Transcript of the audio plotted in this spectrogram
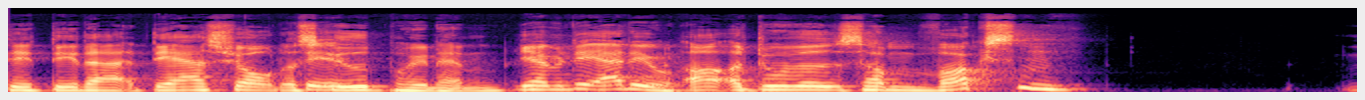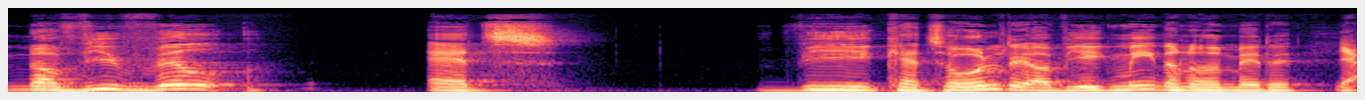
det, det, der, det er sjovt at Det- skide på hinanden. Jamen, det er det jo. Og, og du ved, som voksen, når vi ved, at vi kan tåle det, og vi ikke mener noget med det, Ja,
